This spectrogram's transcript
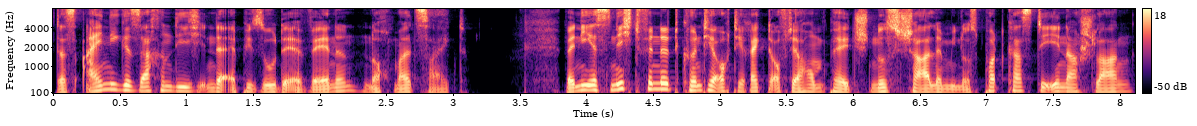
das einige Sachen, die ich in der Episode erwähne, nochmal zeigt. Wenn ihr es nicht findet, könnt ihr auch direkt auf der Homepage nussschale-podcast.de nachschlagen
